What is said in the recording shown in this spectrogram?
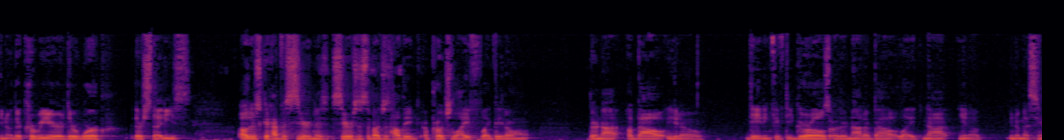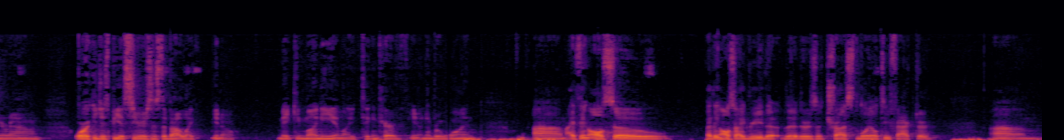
you know, their career, their work, their studies. Others could have a seriousness seriousness about just how they approach life. Like they don't, they're not about you know, dating fifty girls, or they're not about like not you know you know messing around, or it could just be a seriousness about like you know, making money and like taking care of you know number one. Um, I think also, I think also I agree that, that there's a trust loyalty factor, um,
